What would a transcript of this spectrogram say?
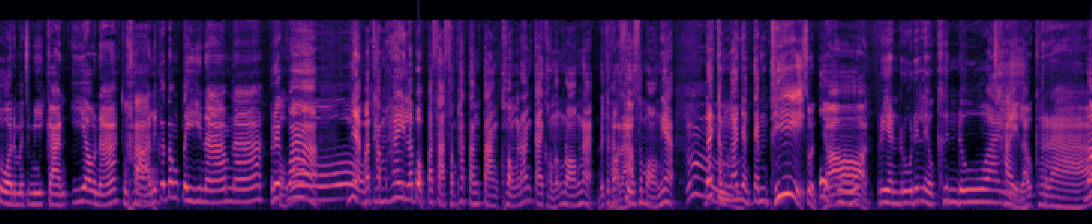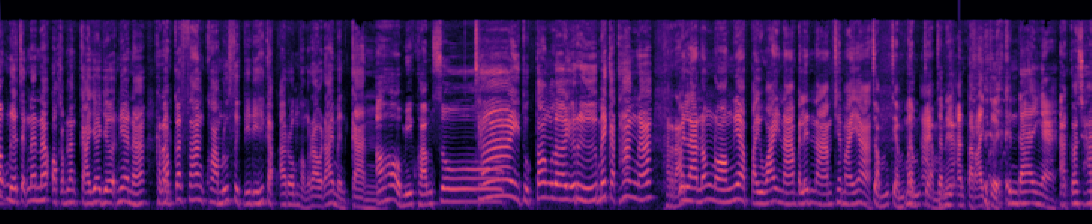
ตัวเนี่ยมันจะมีการการเอี้ยวนะขานี่ก็ต้องตีน้ำนะ เรียกว่าเนี่ยมันทำให้ระบบประสาทสัมผัสต่าง ๆ ของร่างกายของน้องๆน่ะโดยเฉพาะเซลล์สมองเนี่ยได้ทำงานอย่างเต็มที่สุดยอดเรียนรู้ได้เร็วขึ้นด้วยใช่แล้วครับนอกเหนือจากนั้นนะออกกำลังกายเยอะๆเนี่ยนะมันก็สร้างความรู้สึกดีๆให้กับอารมณ์ของเราได้เหมือนกันอ๋อมีความสุขใช่ถูกต้องเลยหรือแม้กระทั่งนะ เวลาน้องๆเนี่ยไปไว่ายน้ำไปเล่นน้ำใช่ไหมอะจำแจมมันอาจจะมีอันตรายเกิดขึ้นได้ไงอะก็ใช่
